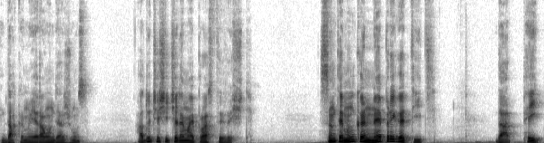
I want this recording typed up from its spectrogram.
dacă nu era unde ajuns, aduce și cele mai proaste vești. Suntem încă nepregătiți, dar, hei,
